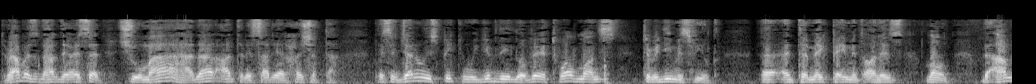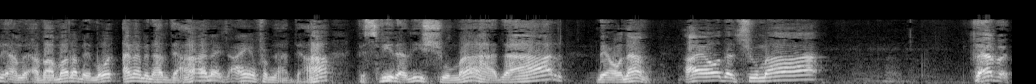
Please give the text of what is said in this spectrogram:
the rabbis in Nahar said, Shuma hadar at They said, generally speaking, we give the Loveh 12 months to redeem his field uh, and to make payment on his loan. The Amri Avamara Memor, Ana min Ana, I am from the Harde'ah, V'svira li Shuma Hadar Le'olam. I owe that Shuma forever.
